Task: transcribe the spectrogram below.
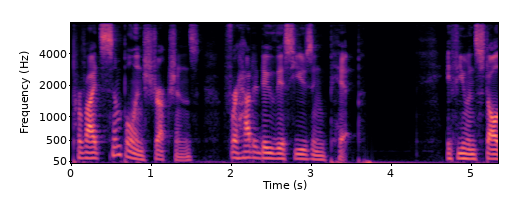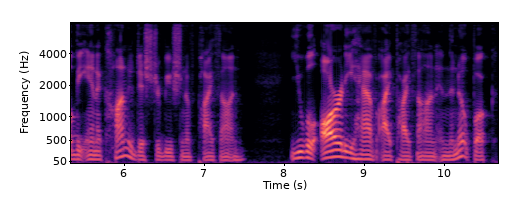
provides simple instructions for how to do this using pip. If you installed the Anaconda distribution of Python, you will already have IPython in the notebook,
